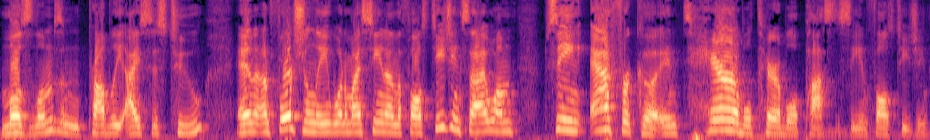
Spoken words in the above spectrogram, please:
Muslims and probably ISIS too. And unfortunately, what am I seeing on the false teaching side? Well, I'm seeing Africa in terrible, terrible apostasy and false teaching.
